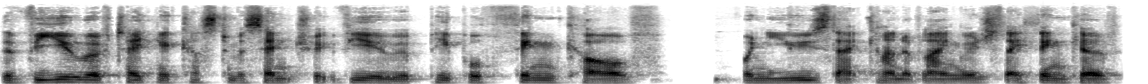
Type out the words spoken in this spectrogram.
the view of taking a customer centric view, people think of when you use that kind of language, they think of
